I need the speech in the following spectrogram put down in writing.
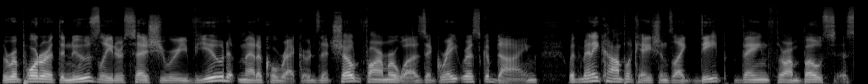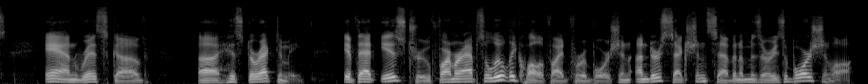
The reporter at the news leader says she reviewed medical records that showed Farmer was at great risk of dying with many complications like deep vein thrombosis and risk of uh, hysterectomy. If that is true, Farmer absolutely qualified for abortion under Section 7 of Missouri's abortion law.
